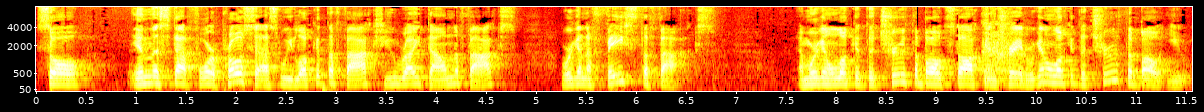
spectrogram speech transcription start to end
So, in the step four process, we look at the facts, you write down the facts, we're going to face the facts, and we're going to look at the truth about stock in trade. We're going to look at the truth about you.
